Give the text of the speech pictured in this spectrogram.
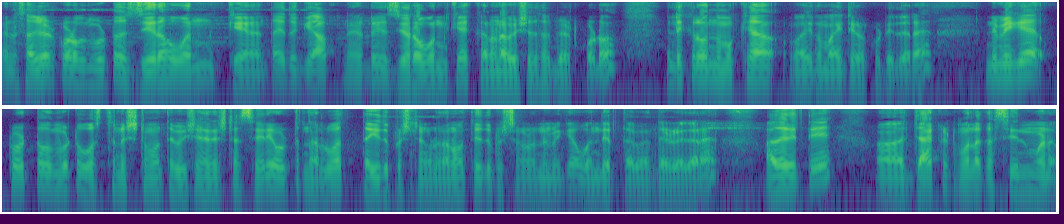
ಇನ್ನು ಸಬ್ಜೆಕ್ಟ್ ಕೋಡ್ ಬಂದ್ಬಿಟ್ಟು ಝೀರೋ ಒನ್ ಕೆ ಅಂತ. ಇದು ಗ್ಯಾಪ್ನಲ್ಲಿ ಝೀರೋ ಒನ್ ಕೆ ಕನ್ನಡ ವಿಷಯದ ಸಬ್ಜೆಕ್ಟ್ ಕೋಡು ಇಲ್ಲಿ ಕೆಲವೊಂದು ಮುಖ್ಯವಾದ ಮಾಹಿತಿಗಳು ಕೊಟ್ಟಿದ್ದಾರೆ. ನಿಮಗೆ ಒಟ್ಟು ಬಂದ್ಬಿಟ್ಟು ವಸ್ತುನಿಷ್ಠ ಮತ್ತು ವಿಷಯನಿಷ್ಠ ಸೇರಿ ಒಟ್ಟು ನಲವತ್ತೈದು ಪ್ರಶ್ನೆಗಳು ನಲವತ್ತೈದು ಪ್ರಶ್ನೆಗಳು ನಿಮಗೆ ಹೊಂದಿರ್ತವೆ ಅಂತ ಹೇಳಿದ್ದಾರೆ. ಅದೇ ರೀತಿ ಜಾಕೆಟ್ ಮೂಲಕ ಮಾಡಿ,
